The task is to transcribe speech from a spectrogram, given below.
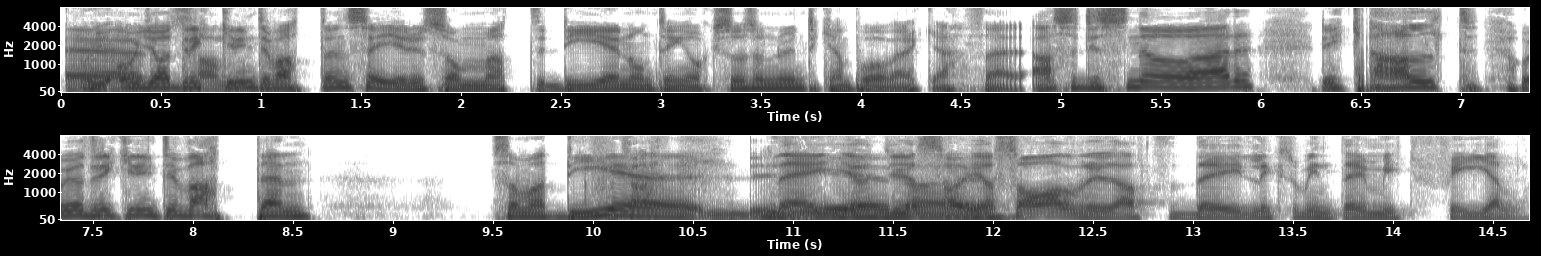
Och, är och jag dricker sand. inte vatten säger du som att det är någonting också som du inte kan påverka. Så här. Alltså det snöar, det är kallt och jag dricker inte vatten. Som att det är... Nej, jag, jag, sa, jag sa aldrig att det liksom inte är mitt fel.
